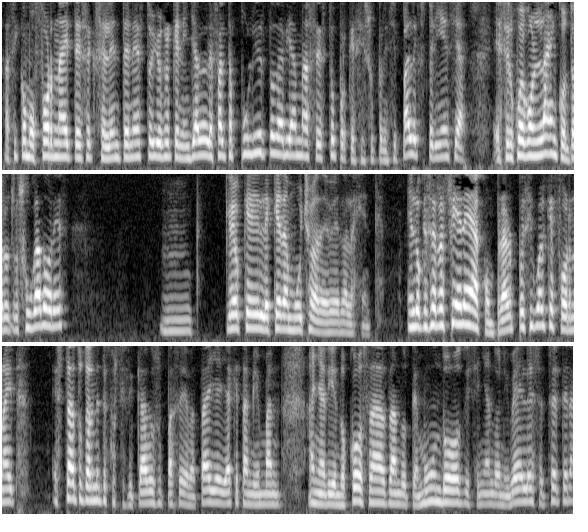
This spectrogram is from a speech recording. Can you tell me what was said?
Así como Fortnite es excelente en esto, yo creo que a Ninja le falta pulir todavía más esto porque si su principal experiencia es el juego online contra otros jugadores, mmm, creo que le queda mucho a deber a la gente. En lo que se refiere a comprar, pues igual que Fortnite, está totalmente justificado su pase de batalla, ya que también van añadiendo cosas, dándote mundos, diseñando niveles, etc.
